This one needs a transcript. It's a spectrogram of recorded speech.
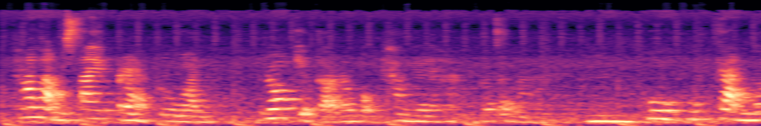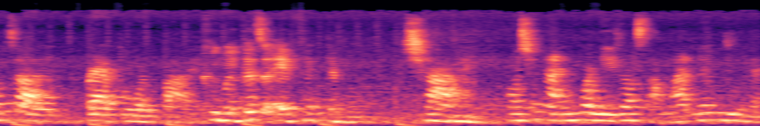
ๆถ้าลำไส้แปรปรวนโรคเกี่ยวกับระบบทางเดินอาหารก็จะมาอืมภูมิคุ้มกันก็จะแปรปรวนไป คือมันก็จะเอฟเฟกต์กันหมดใช่ เพราะฉะนั้นวันนี้เราสามารถเริ่มดูแล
